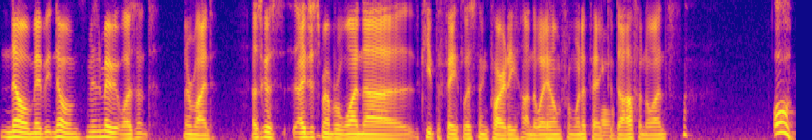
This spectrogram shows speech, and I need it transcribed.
No, maybe no, maybe it wasn't. Never mind. I was gonna. s- I just remember one uh, keep the faith listening party on the way home from Winnipeg to Oh. Dauphin once. Oh,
